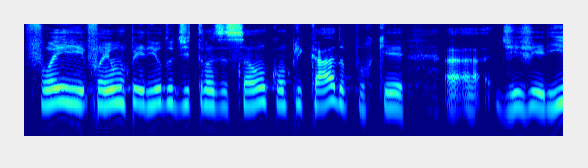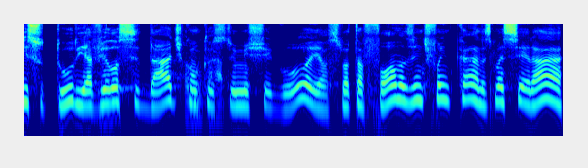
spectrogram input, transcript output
foi, foi um período de transição complicado, porque a, digerir isso tudo e a velocidade com que o streaming chegou e as plataformas, a gente foi, cara, mas será?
